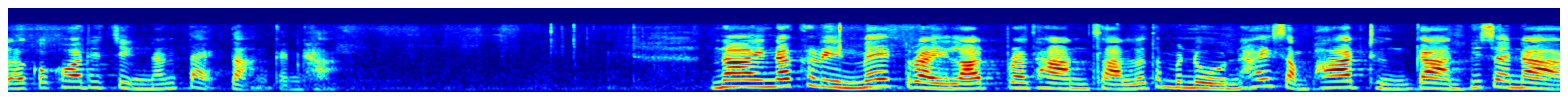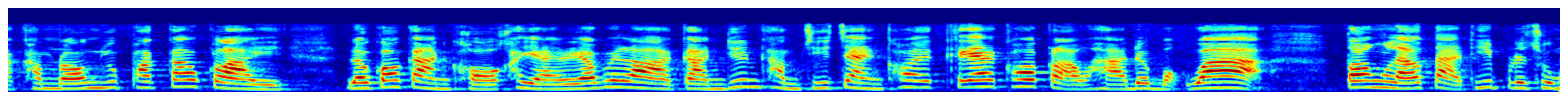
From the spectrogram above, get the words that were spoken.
แล้วก็ข้อที่จริงนั้นแตกต่างกันค่ะ นายนครินเมฆไตรรัตน์ประธานสารรัฐธรรมนูญให้สัมภาษณ์ถึงการพิจารณาคำร้องยุบพักก้าวไกล แล้วก็การขอขยายระยะเวลาการยื่นคำชี้แจงข้อแก้ข้อกล่าวหาโดยบอกว่า ต้องแล้วแต่ที่ประชุม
